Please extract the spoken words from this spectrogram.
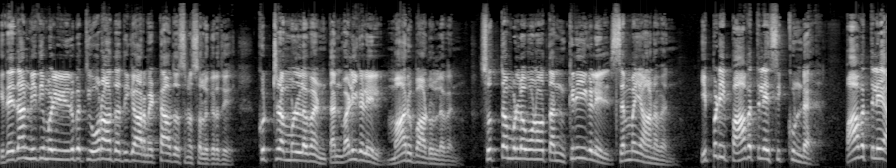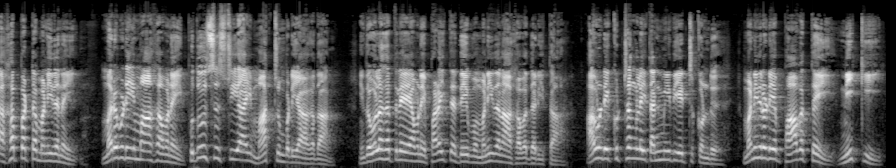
இதைதான் நீதிமொழியில் இருபத்தி ஓராவது அதிகாரம் எட்டாவது வசனம் சொல்லுகிறது. குற்றமுள்ளவன் தன் வழிகளில் மாறுபாடுள்ளவன். சுத்தமுள்ளவனோ தன் கிரிகளில் செம்மையானவன். இப்படி பாவத்திலே சிக்குண்ட பாவத்திலே அகப்பட்ட மனிதனை மறுபடியுமாக அவனை புது சிருஷ்டியாய் மாற்றும்படியாக தான் இந்த உலகத்திலே அவனை படைத்த தெய்வம் மனிதனாக அவதரித்தார். அவனுடைய குற்றங்களை தன் மீது ஏற்றுக்கொண்டு மனிதனுடைய பாவத்தை நீக்கி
